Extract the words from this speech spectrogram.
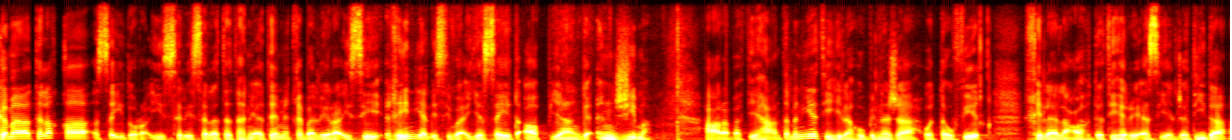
كما تلقى السيد الرئيس رسالة تهنئة من قبل رئيس غينيا الاستوائية السيد أوب يانغ انجيما عرب فيها عن تمنياته له بالنجاح والتوفيق خلال عهدته الرئاسية الجديدة.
